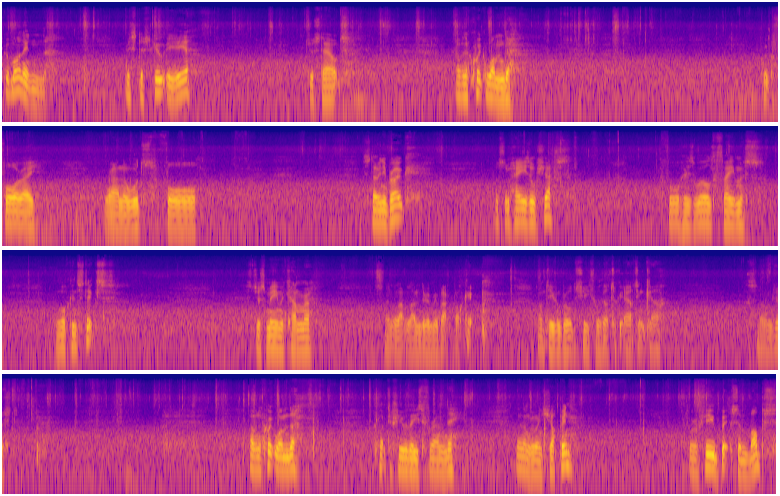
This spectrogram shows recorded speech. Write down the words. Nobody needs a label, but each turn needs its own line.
Good morning, Mr. Skooty here. Just out having a quick wander. Quick foray around the woods for Stony Broke with some hazel shafts for his world famous walking sticks. It's just me, my camera, and a Laplander in my back pocket. I haven't even brought the sheath with it, I took it out in car. So I'm just having a quick wander, collect a few of these for Andy, then I'm going shopping for a few bits and bobs.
